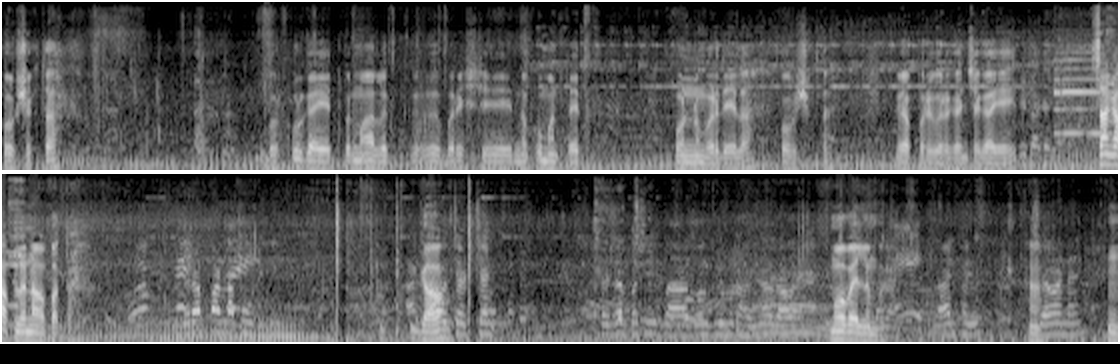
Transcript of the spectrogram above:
पाहू शकता. भरपूर गाय आहेत पण मालक बरेचसे नको म्हणतायत. फोन नंबर द्यायला पाहू शकता. व्यापारी वर्गांच्या गाय आहेत. सांगा आपलं नाव पत्ता. गाव? दोन किलोमीटर गाव आहे. Mobile number. Nine five seven nine.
